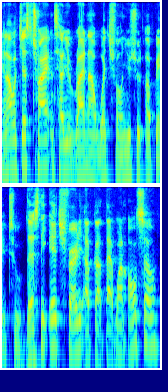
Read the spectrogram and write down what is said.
And I will just try and tell you right now which phone you should upgrade to. There's the Edge 30, I've got that one also.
